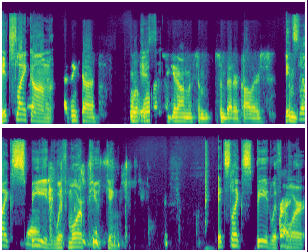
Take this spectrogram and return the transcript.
It's like um I think uh, we'll, we'll let you get on with some some better callers. It's like speed with more puking. It's like speed with Right. more.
